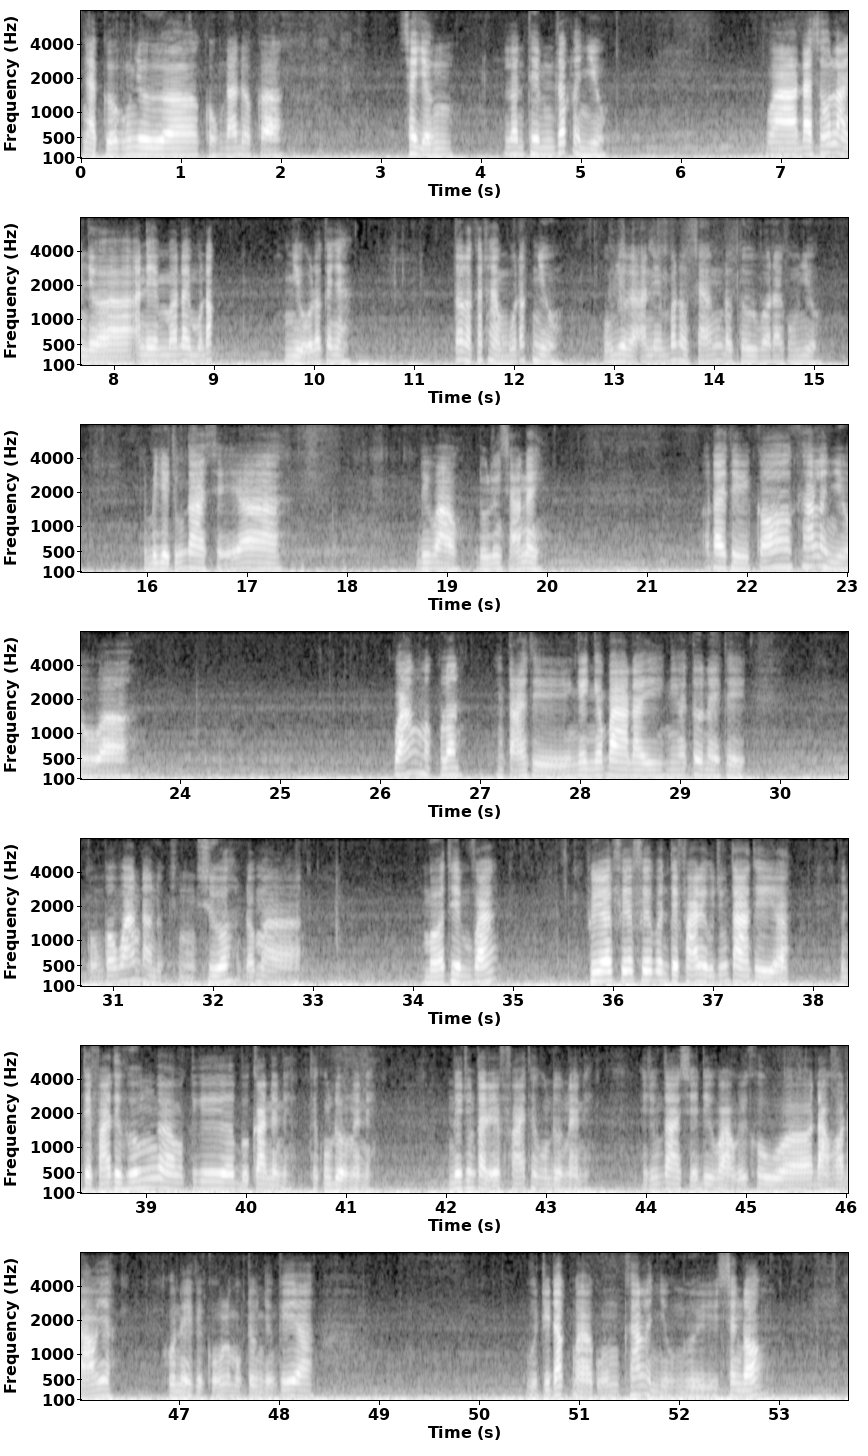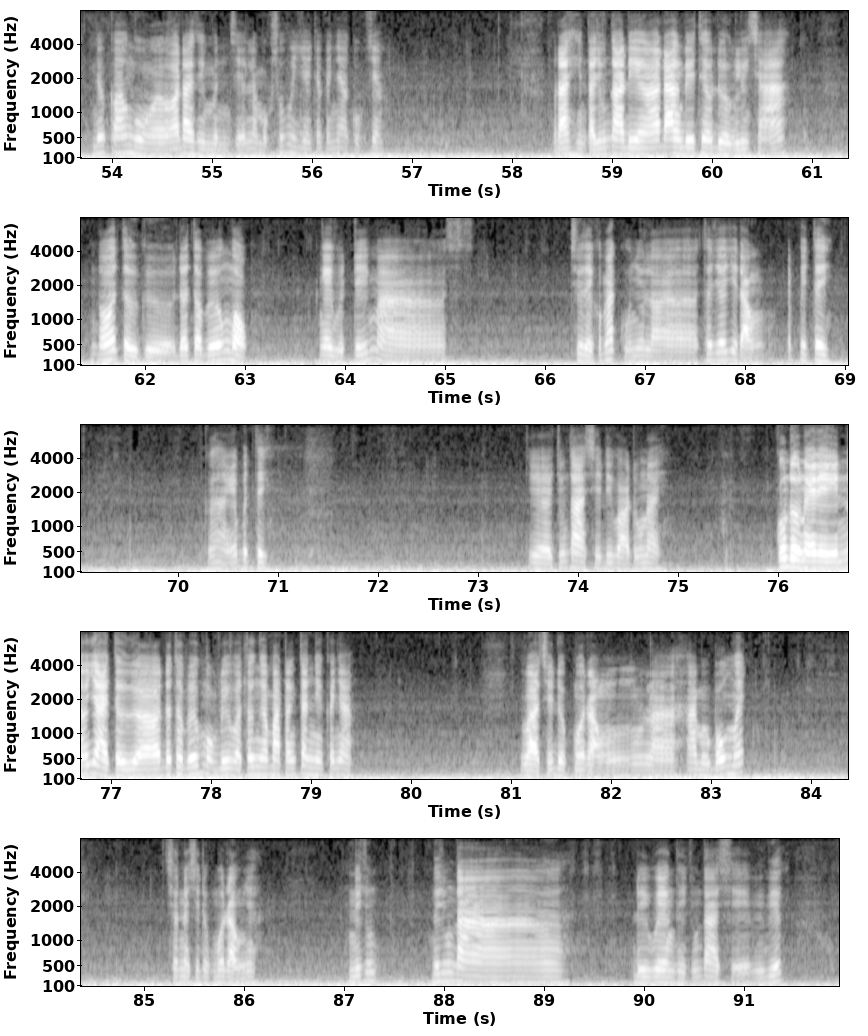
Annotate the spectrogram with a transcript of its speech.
Nhà cửa cũng như uh, cũng đã được uh, xây dựng lên thêm rất là nhiều. Và đa số là nhờ anh em ở đây mua đất nhiều đó cả nhà. Tức là khách hàng mua đất nhiều cũng như là anh em bất động sản đầu tư vào đây cũng nhiều. Thì bây giờ chúng ta sẽ uh, đi vào đường liên xã này. Ở đây thì có khá là nhiều uh, quán mọc lên. Hiện tại thì ngay ngã ba đây ngay ngã tư này thì cũng có quán đang được ừ, sửa Đó mà mở thêm quán. Phía phía phía bên tay phải này của chúng ta thì uh, bên tay phải thì hướng uh, cái, cái bữa canh này này theo con đường này này. Nếu chúng ta để phái theo con đường này này thì chúng ta sẽ đi vào cái khu đào hoa đáo nhé khu này thì cũng là một trong những cái vị trí đất mà cũng khá là nhiều người săn đón. Nếu có nguồn ở đây thì mình sẽ làm một số video cho cả nhà cùng xem. Ở đây, hiện tại chúng ta đi à, đang đi theo đường liên xã. Nối từ DT441 ngay vị trí mà siêu thị có mắt cũng như là à, thế giới di động FPT cửa hàng FPT Giờ à, chúng ta sẽ đi vào trong này. Con đường này thì nó dài từ DT441 đi vào tới ngã ba Trắng Chanh nha cả nhà và sẽ được mở rộng là 24 mét. Sau này sẽ được mở rộng nha. Nếu chúng nếu chúng ta đi quen thì chúng ta sẽ biết.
